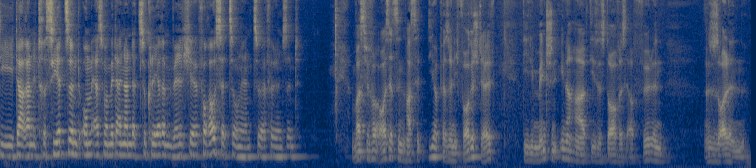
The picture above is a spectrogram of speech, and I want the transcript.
die daran interessiert sind, um erstmal miteinander zu klären, welche Voraussetzungen zu erfüllen sind. Was für Voraussetzungen hast du dir persönlich vorgestellt, die die Menschen innerhalb dieses Dorfes erfüllen sollen?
